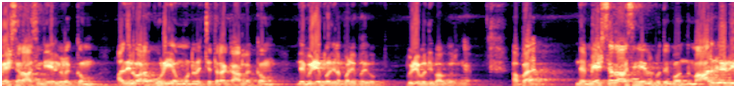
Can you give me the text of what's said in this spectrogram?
மேஷராசி நேர்களுக்கும் அதில் வரக்கூடிய மூன்று நட்சத்திரக்காரர்களுக்கும் இந்த வீடியோ பதிவில் படி வீடியோ பற்றி பார்க்குறோங்க அப்போ இந்த மேஷராசி நேர்கள் மார்கழி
